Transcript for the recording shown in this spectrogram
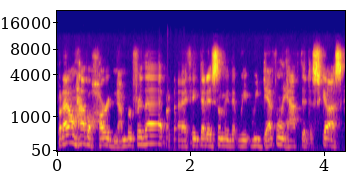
But I don't have a hard number for that. But I think that is something that we, we definitely have to discuss.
